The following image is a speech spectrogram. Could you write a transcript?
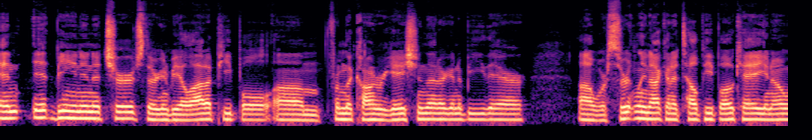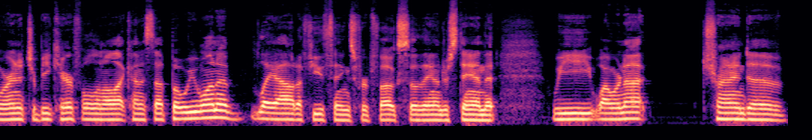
And it being in a church, there are going to be a lot of people um, from the congregation that are going to be there. Uh, we're certainly not going to tell people, okay, you know, we're in it to be careful and all that kind of stuff. But we want to lay out a few things for folks so they understand that we, while we're not trying to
